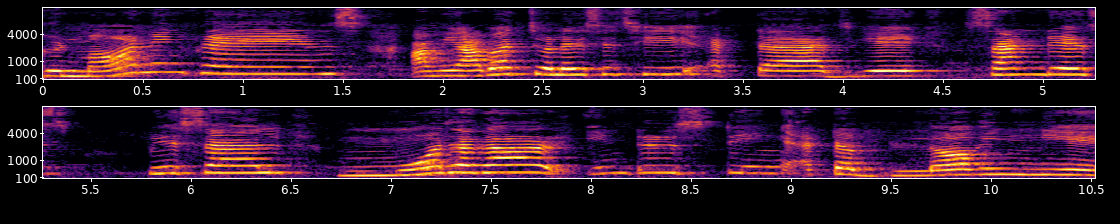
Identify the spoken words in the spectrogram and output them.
গুড মর্নিং ফ্রেন্ডস আমি আবার চলে এসেছি একটা আজকে সানডে স্পেশাল মজাদার ইন্টারেস্টিং একটা ব্লগিং নিয়ে।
